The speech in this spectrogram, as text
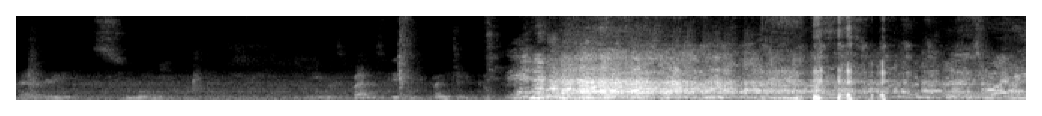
very small. He was about to do some photocopying. That's what he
